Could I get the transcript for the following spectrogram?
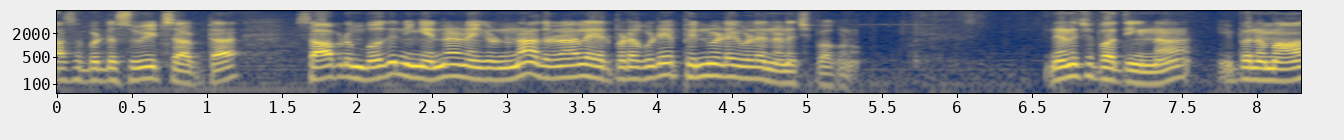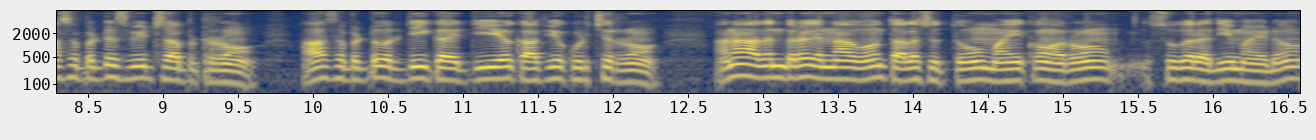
ஆசைப்பட்டு ஸ்வீட் சாப்பிட்டா சாப்பிடும்போது நீங்கள் என்ன நினைக்கணும்னா அதனால் ஏற்படக்கூடிய பின்விளைவுகளை நினச்சி பார்க்கணும். நினச்சி பார்த்தீங்கன்னா இப்போ நம்ம ஆசைப்பட்டு ஸ்வீட் சாப்பிட்றோம் ஆசைப்பட்டு ஒரு டீ கா டீயோ காஃபியோ குடிச்சிடுறோம். ஆனால் அதன் பிறகு என்ன ஆகும் தலை சுற்றும் மயக்கம் வரும் சுகர் அதிகமாகிடும்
